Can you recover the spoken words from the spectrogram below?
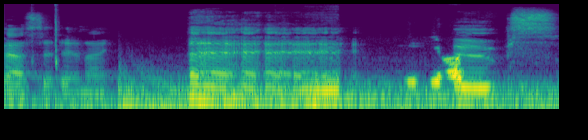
Passed it, didn't I? Mm-hmm. Oops.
